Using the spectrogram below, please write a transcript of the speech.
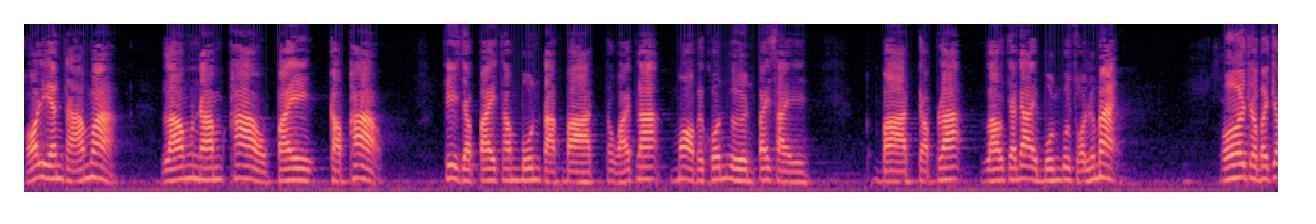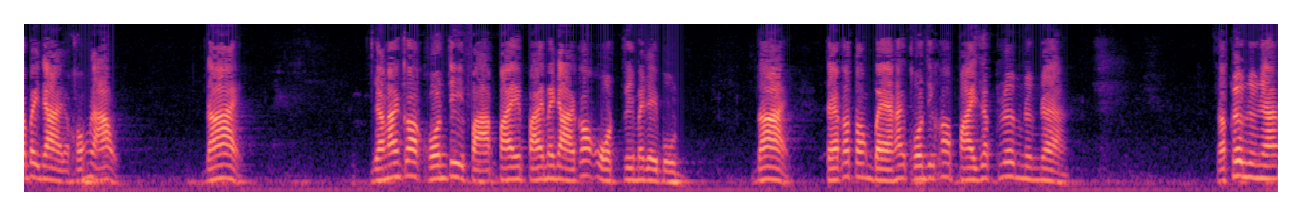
ขอเรียนถามว่า เรานำข้าวไปกับข้าว ที่จะไปทำบุญตักบาตรถวายพระมอบไปคนอื่นไปใส่บาตรกับพระ เราจะได้บุญกุศลหรือไม่โอ้ยทำไมจะไม่ได้ล่ของเรา ได้ อย่างนั้นก็คนที่ฝากไปไปไม่ได้ ก็อดสิไม่ได้บุญ ได้ แต่ก็ต้องแบ่งให้คนที่เข้าไปสักครึ่งหนึ่งนะสักครึ่งหนึ่งนะ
